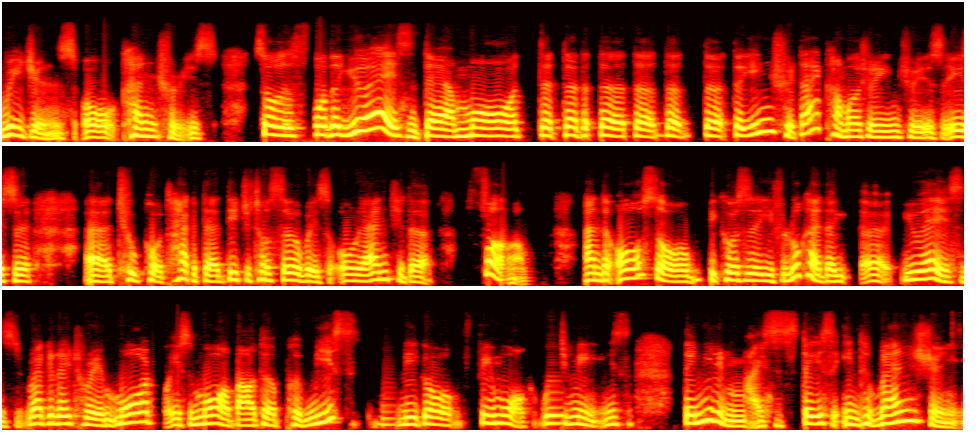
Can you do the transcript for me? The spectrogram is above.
regions or countries. So for the US, there are more the the the the the the, interest, that commercial interest is uh, to protect the digital service oriented firm. And also because if you look at the uh, US regulatory model, is more about a permissive legal framework, which means they minimize states' intervention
